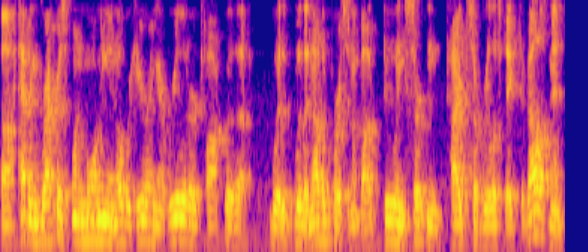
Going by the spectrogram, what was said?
uh, having breakfast one morning and overhearing a realtor talk with a with, with another person about doing certain types of real estate development.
